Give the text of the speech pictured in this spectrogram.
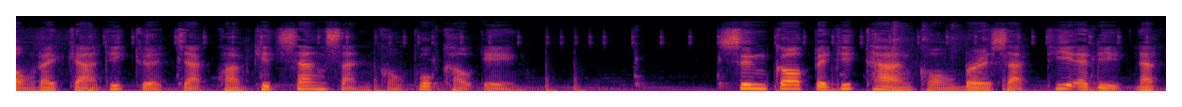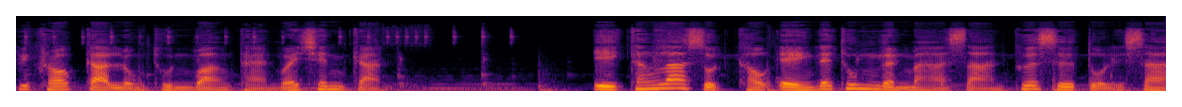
2 รายการที่เกิดจากความคิดสร้างสรรค์ของพวกเขาเอง ซึ่งก็เป็นทิศทางของบริษัทที่อดีตนักวิเคราะห์การลงทุนวางแผนไว้เช่นกัน อีกทั้งล่าสุดเขาเองได้ทุ่มเงินมหาศาลเพื่อซื้อตัวลิซ่า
